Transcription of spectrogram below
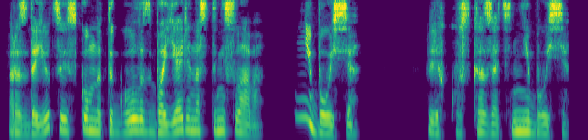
— раздается из комнаты голос боярина Станислава. «Не бойся». Легко сказать «не бойся».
